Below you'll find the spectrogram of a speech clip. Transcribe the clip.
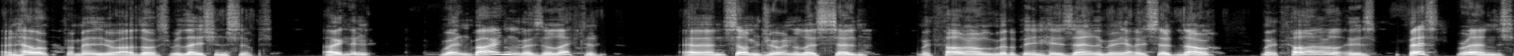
and how familiar are those relationships. I can, when Biden was elected, and some journalist said McConnell would be his enemy. I said, no, McConnell is best friends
